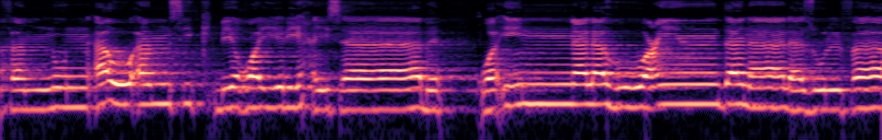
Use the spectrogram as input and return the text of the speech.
فامنن أو أمسك بغير حساب. وان له عندنا لزلفى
